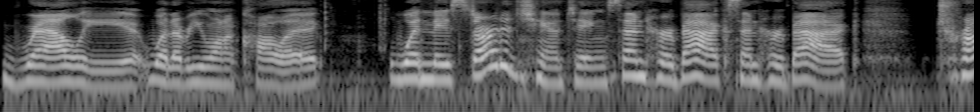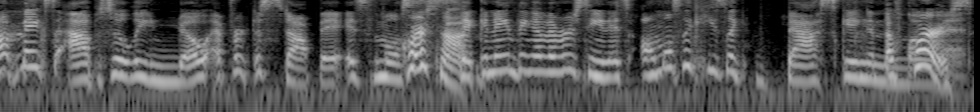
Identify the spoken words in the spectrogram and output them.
rally, whatever you want to call it, when they started chanting "Send her back, send her back." Trump makes absolutely no effort to stop it. It's the most sickening thing I've ever seen. It's almost like he's like basking in the Of course.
